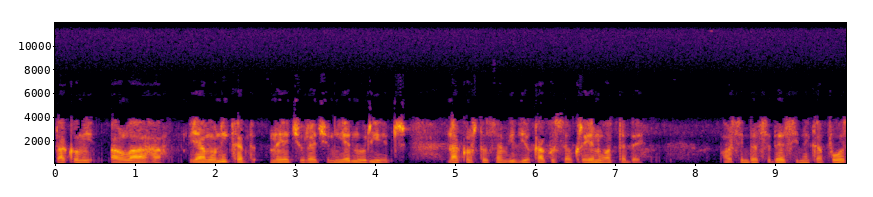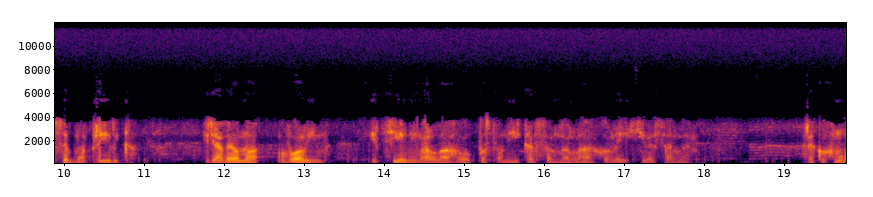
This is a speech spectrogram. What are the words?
tako mi Allaha, ja mu nikad neću reći ni jednu riječ nakon što sam vidio kako se okrenuo od tebe, osim da se desi neka posebna prilika, jer ja veoma volim i cijenim Allahovog poslanika, sallallahu alaihi ve sellem. Rekoh mu,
